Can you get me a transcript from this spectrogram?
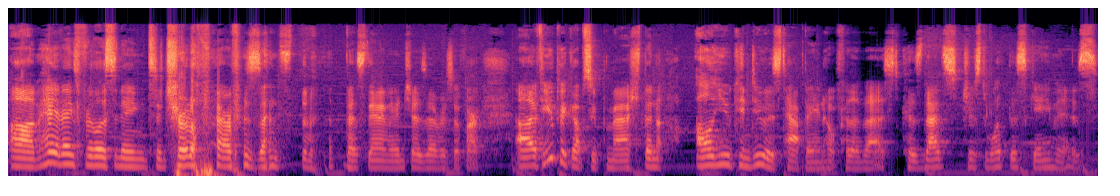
Um, hey, thanks for listening to Troidal Power presents the best animated shows ever so far. Uh, if you pick up Super Mash, then all you can do is tap A and hope for the best, because that's just what this game is.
